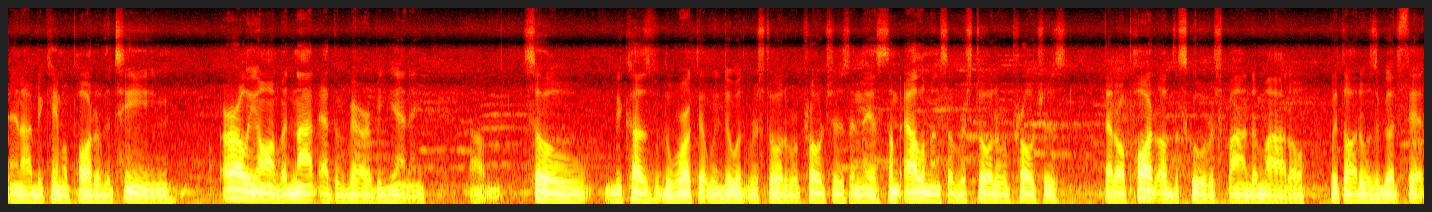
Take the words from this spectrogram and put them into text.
And I became a part of the team early on, but not at the very beginning. Um, so because the work that we do with restorative approaches, and there's some elements of restorative approaches that are part of the school responder model, we thought it was a good fit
